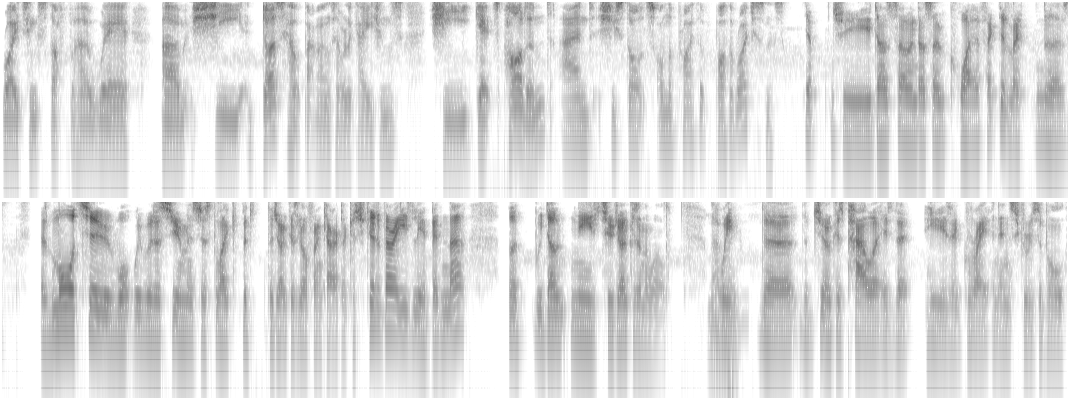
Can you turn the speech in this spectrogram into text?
writing stuff for her where um, she does help Batman on several occasions. She gets pardoned, and she starts on the path of path of righteousness. Yep, she does so and does so quite effectively. There's, there's more to what we would assume is just like the the Joker's girlfriend character because she could have very easily have been that, but we don't need two Jokers in the world. No we the the Joker's power is that he is a great and inscrutable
